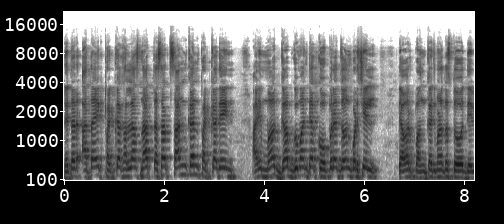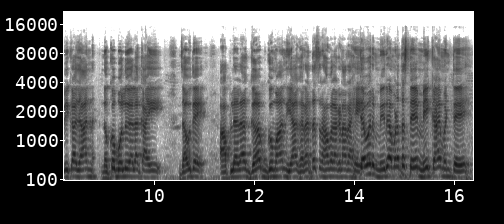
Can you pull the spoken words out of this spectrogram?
नाहीतर आता एक फटका खाल्लास ना तसाच सानकन फटका देईन. आणि मग गप गुमान त्या कोपऱ्यात जाऊन पडशील. त्यावर पंकज म्हणत असतो देविका जान नको बोलू याला काही. जाऊ दे. आपल्याला गप गुमान या घरातच राहावं लागणार आहे. त्यावर मीरा म्हणत असते मी काय म्हणते?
